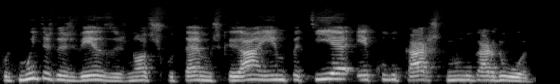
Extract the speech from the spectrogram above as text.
Porque muitas das vezes nós escutamos que ah, a empatia é colocar-te no lugar do outro.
